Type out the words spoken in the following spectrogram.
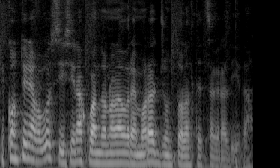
E continuiamo così fino a quando non avremo raggiunto l'altezza gradita.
